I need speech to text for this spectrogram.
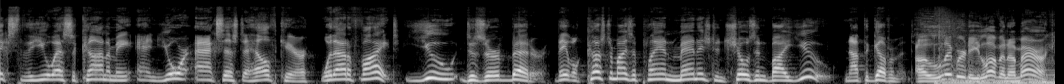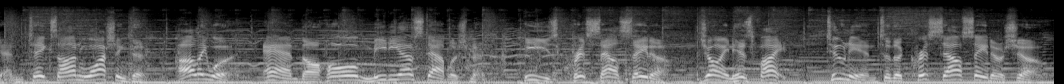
sixth of the U.S. economy and your access to health care without a fight. You deserve better. They will customize a plan managed and chosen by you, not the government. A liberty loving American takes on Washington, Hollywood, and the whole media establishment. He's Chris Salcedo. Join his fight. Tune in to The Chris Salcedo Show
